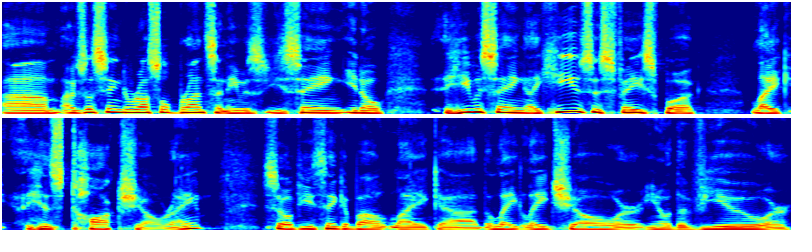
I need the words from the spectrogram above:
um, I was listening to Russell Brunson. He was he's saying, you know, he was saying like he uses Facebook like his talk show, right? So if you think about like uh, the Late Late Show or you know The View or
